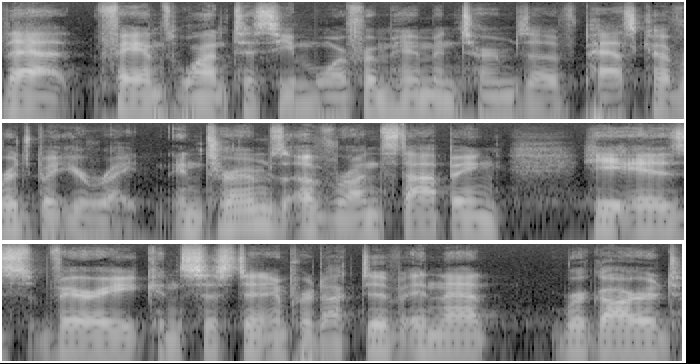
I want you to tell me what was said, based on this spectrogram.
that fans want to see more from him in terms of pass coverage. But you're right. In terms of run stopping, he is very consistent and productive in that regard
